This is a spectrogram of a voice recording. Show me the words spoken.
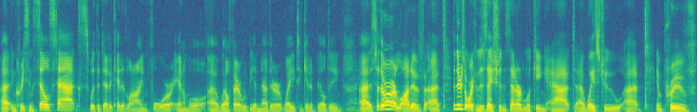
Uh, increasing sales tax with a dedicated line for animal uh, welfare would be another way to get a building. Uh, so there are a lot of uh, and there's organizations that are looking at uh, ways to uh, improve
